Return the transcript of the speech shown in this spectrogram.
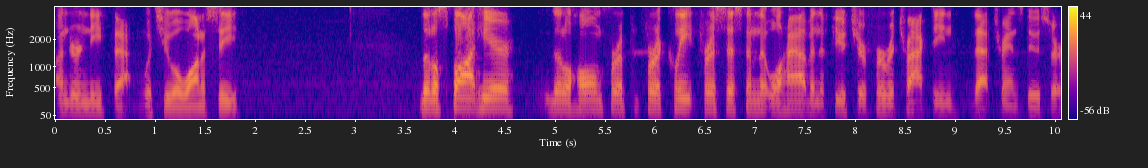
underneath that, which you will want to see. Little spot here, little home for a, for a cleat for a system that we'll have in the future for retracting that transducer.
